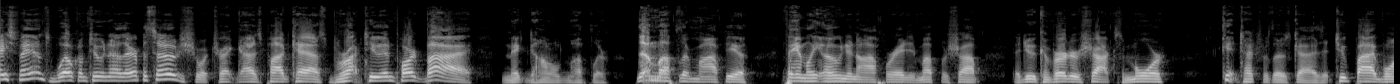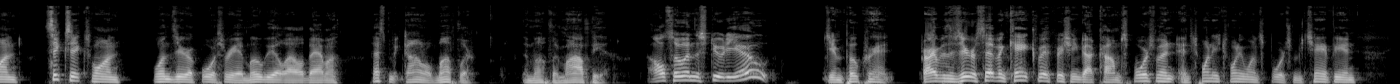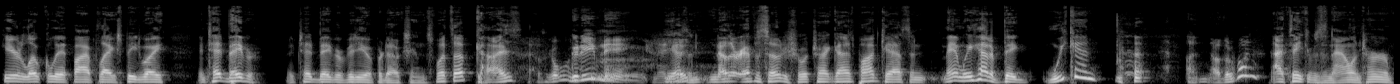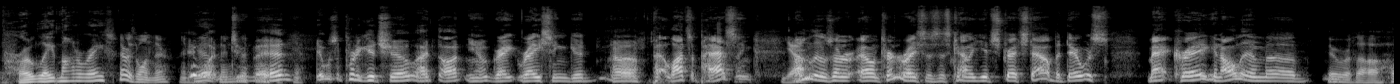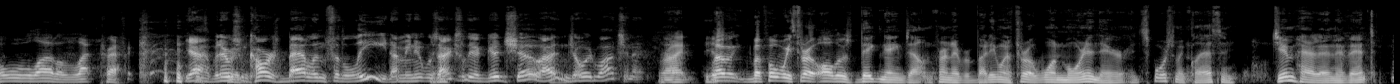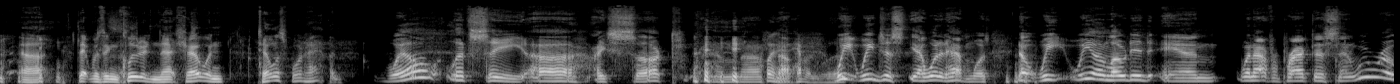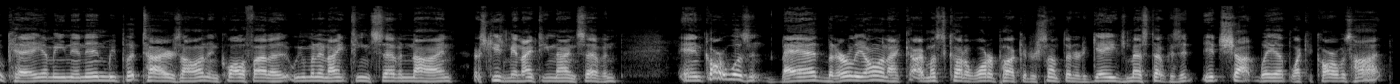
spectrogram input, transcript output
race fans, welcome to another episode of Short Track Guys podcast brought to you in part by McDonald Muffler, the Muffler Mafia, family owned and operated muffler shop. They do converters, shocks, and more. Get in touch with those guys at 251 661 1043 in Mobile, Alabama. That's McDonald Muffler, the Muffler Mafia. Also in the studio, Jim Pokrant, driver of the 07 cantquitfishing.com sportsman and 2021 sportsman champion here locally at Five Flag Speedway, and Ted Baber of Ted Baber Video Productions. What's up, guys? How's it going? Good evening. Yes, another episode of Short Track Guys podcast, and man, we had a big weekend. Another one? I think it was an Allen Turner Pro Late Model race. There was one there. It wasn't too bad. It was a pretty good show. I thought, you know, great racing, good, uh, pa- lots of passing. Yeah. Some of those under Allen Turner races just kind of get stretched out, but there was Matt Craig and all them, uh, There was a whole lot of lap traffic. yeah, but there were some cars battling for the lead. I mean, it was actually a good show. I enjoyed watching it. Right. Well, before we throw all those big names out in front of everybody, I want to throw one more in there in sportsman class. And Jim had an event uh, that was included in that show. And tell us what happened. Well, let's see. Uh, I sucked. And, uh, What no. happened was- we we just yeah. What had happened was no. We we unloaded and went out for practice, and we were okay. I mean, and then we put tires on and qualified. A, we went in nineteen seven nine, or excuse me, nineteen nine seven. And car wasn't bad, but early on, I, I must have caught a water pocket or something, or the gauge messed up because it, it shot way up like a car was hot.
